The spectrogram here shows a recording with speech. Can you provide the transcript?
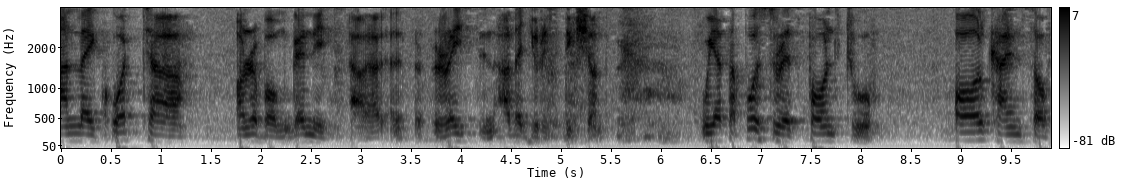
unlike what uh, Honorable Mgeni uh, raised in other jurisdictions, we are supposed to respond to all kinds of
